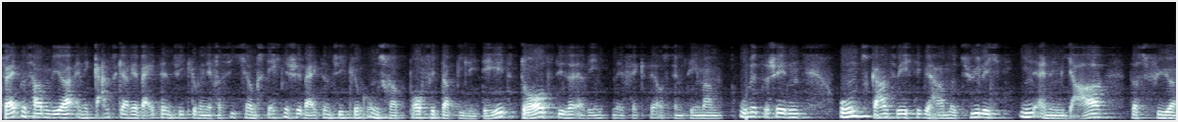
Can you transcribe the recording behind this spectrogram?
Zweitens haben wir eine ganz klare Weiterentwicklung, eine versicherungstechnische Weiterentwicklung unserer Profitabilität, trotz dieser erwähnten Effekte aus dem Thema Unwetterschäden. Und ganz wichtig, wir haben natürlich in einem Jahr, das für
